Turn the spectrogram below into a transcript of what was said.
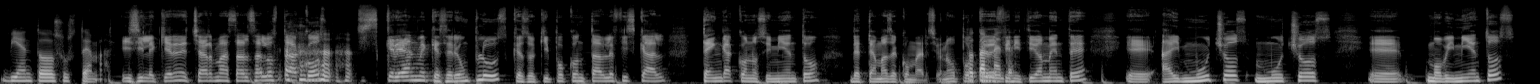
bien todos sus temas. Y si le quieren echar más salsa a los tacos, pues, créanme que sería un plus que su equipo contable fiscal tenga conocimiento de temas de comercio, ¿no? Porque definitivamente eh, hay muchos, muchos eh, movimientos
